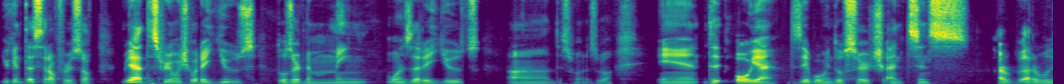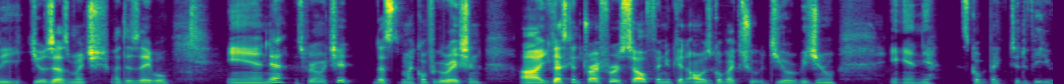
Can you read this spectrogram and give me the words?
you can test it out for yourself. But yeah, that's pretty much what I use. Those are the main ones that I use. Uh, this one as well. And the oh yeah, disable Windows Search. And since I, I don't really use as much, I disable. And yeah, that's pretty much it. That's my configuration. Uh, you guys can try for yourself, and you can always go back to the original. And yeah, let's go back to the video.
